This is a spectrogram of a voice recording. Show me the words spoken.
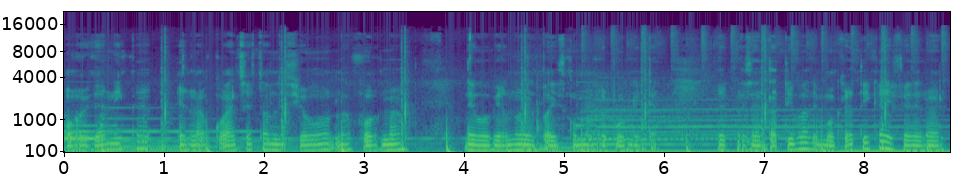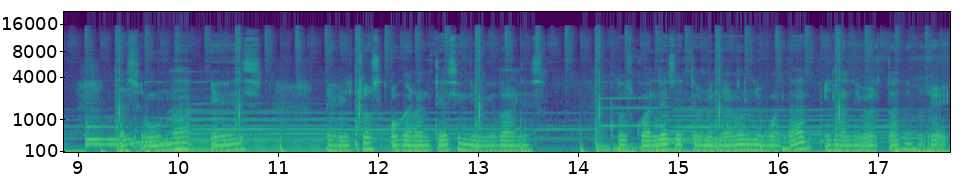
orgánica, en la cual se estableció la forma de gobierno del país como república representativa, democrática y federal. La segunda es derechos o garantías individuales, los cuales determinaron la igualdad y la libertad de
